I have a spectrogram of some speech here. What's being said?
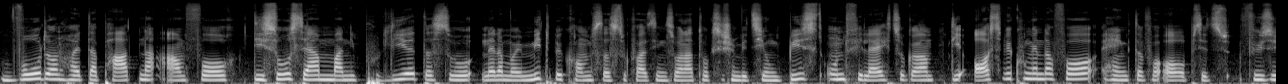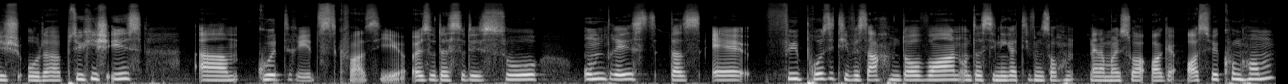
wo dann halt der Partner einfach die so sehr manipuliert, dass du nicht einmal mitbekommst, dass du quasi in so einer toxischen Beziehung bist und vielleicht sogar die Auswirkungen davon, hängt davon ab, ob es jetzt physisch oder psychisch ist, ähm, gut redst quasi. Also, dass du das so umdrehst, dass eh viel positive Sachen da waren und dass die negativen Sachen nicht einmal so eine arge Auswirkung haben.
